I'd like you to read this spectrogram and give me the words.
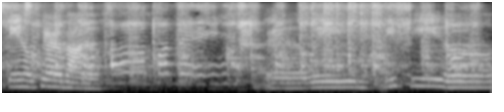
They don't care about us. The way you make me feel.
